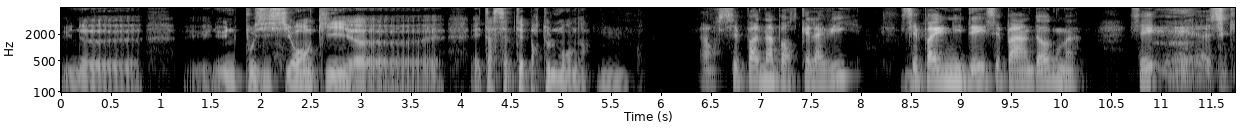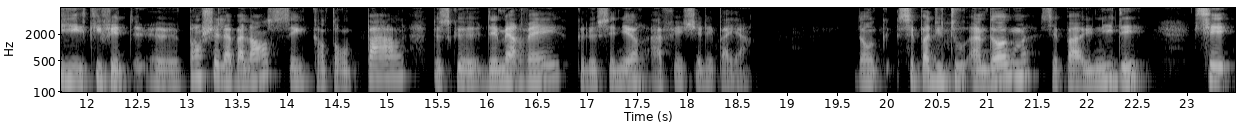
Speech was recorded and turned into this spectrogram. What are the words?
une, une, position qui est acceptée par tout le monde. Mm. Alors, c'est pas n'importe quel avis. C'est mm. pas une idée, c'est pas un dogme. C'est euh, ce qui, qui fait euh, pencher la balance, c'est quand on parle de ce que des merveilles que le Seigneur a fait chez les païens. Donc c'est pas du tout un dogme, c'est pas une idée, c'est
